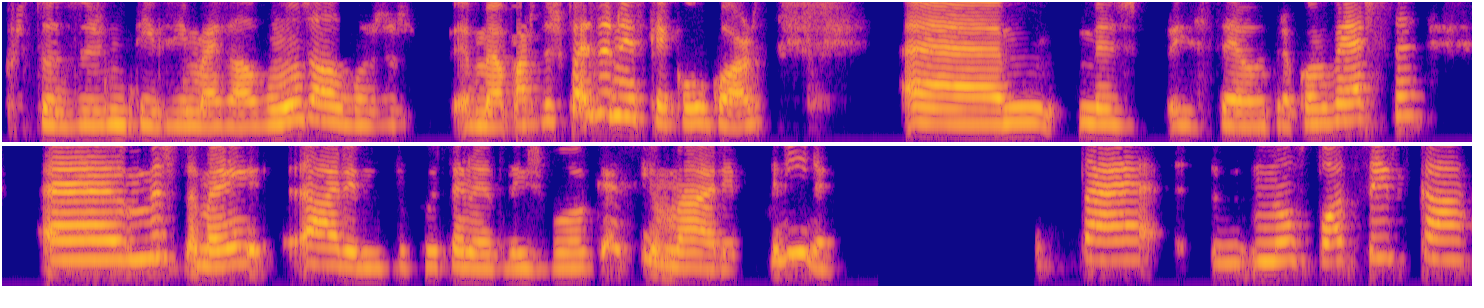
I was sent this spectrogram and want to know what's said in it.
por todos os motivos e mais alguns, alguns a maior parte dos quais eu nem sequer concordo, mas isso é outra conversa. Uh, mas também a área metropolitana de Lisboa, que é assim uma área pequenina, tá, não se pode sair de cá.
